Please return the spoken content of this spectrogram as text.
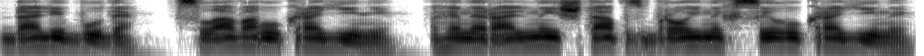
Далі буде слава Україні, Генеральний штаб Збройних сил України.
